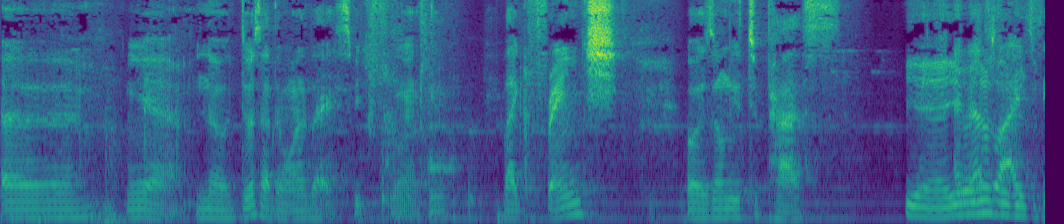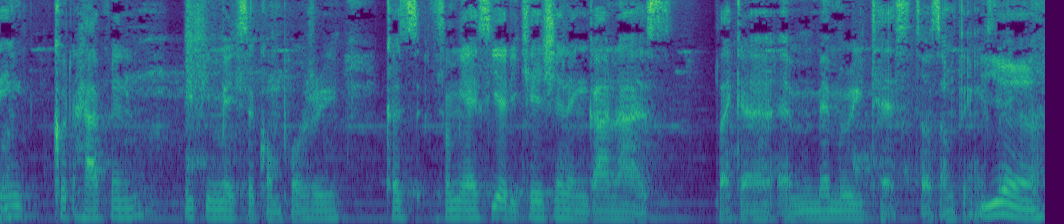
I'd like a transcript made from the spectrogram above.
Uh, yeah. No, those are the ones that I speak fluently. Like French, was only to pass. Yeah, you and were that's just what I looking to- think could happen if he makes it compulsory. Because for me, I see education in Ghana as like a, a memory test or something. It's like, Yeah,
